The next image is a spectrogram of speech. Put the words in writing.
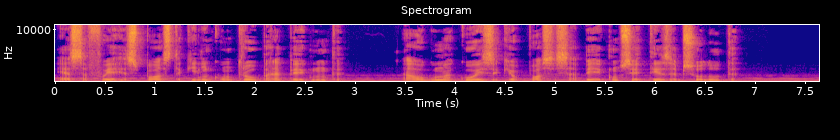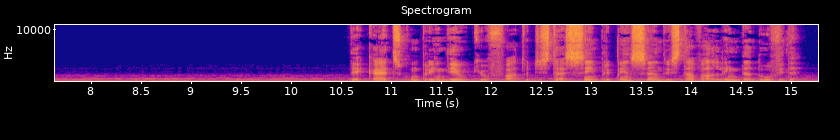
Essa foi a resposta que ele encontrou para a pergunta: Há alguma coisa que eu possa saber com certeza absoluta? Descartes compreendeu que o fato de estar sempre pensando estava além da dúvida.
